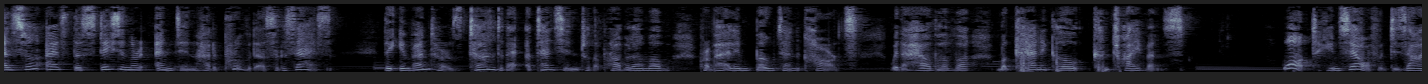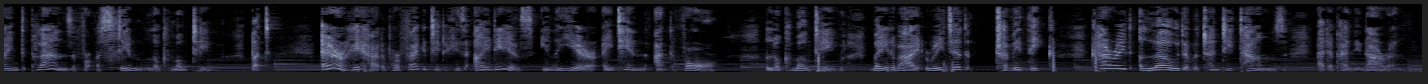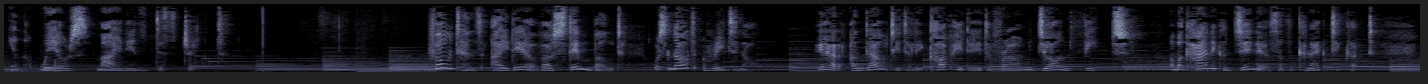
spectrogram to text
As soon as the stationary engine had proved a success, the inventors turned their attention to the problem of propelling boats and carts with the help of a mechanical contrivance. Watt himself designed plans for a steam locomotive, but ere he had perfected his ideas in the year 1804, a locomotive made by Richard Trevithick carried a load of 20 tons at Penydarren in the Wales mining district. Fulton's idea of a steamboat was not original. He had undoubtedly copied it from John Fitch, a mechanical genius of Connecticut,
